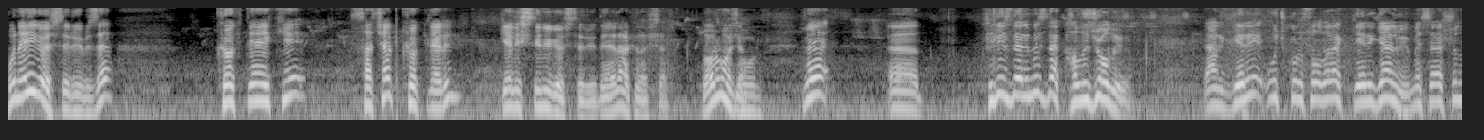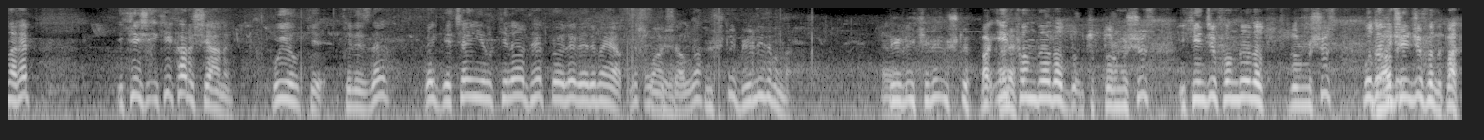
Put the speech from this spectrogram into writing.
Bu neyi gösteriyor bize? Kökteki saçak köklerin geliştiğini gösteriyor değerli arkadaşlar. Doğru mu hocam? Doğru. Ve e, filizlerimiz de kalıcı oluyor. Yani geri uç kurusu olarak geri gelmiyor. Mesela şunlar hep iki, iki karış yani. Bu yılki filizler ve geçen yılkiler de hep böyle verime yapmış maşallah. Üçlü, birliydi bunlar. Evet. Birli, ikili, üçlü. Bak ilk Evet. fındığı da tutturmuşuz. ikinci fındığı da tutturmuşuz. Bu da Abi- üçüncü fındık. Bak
